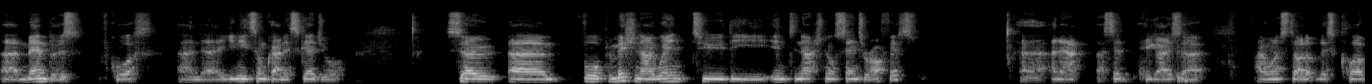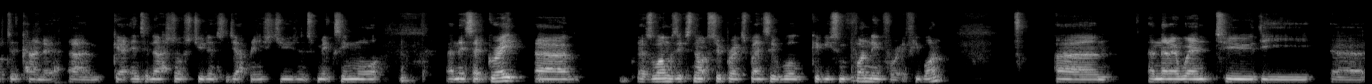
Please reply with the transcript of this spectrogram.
uh, members, of course, and uh, you need some kind of schedule. So um, for permission, I went to the International Center office uh, and I, I, said, hey guys, uh, I want to start up this club to kind of um, get international students and Japanese students mixing more. And they said, great. Um, as long as it's not super expensive, we'll give you some funding for it if you want. Um, and then I went to the uh,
